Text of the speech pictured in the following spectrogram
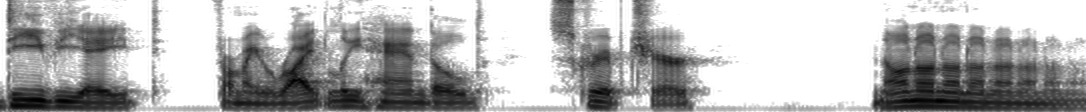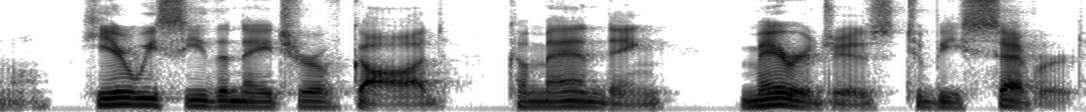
deviate from a rightly handled scripture. No, no, no, no, no, no, no, no, no. Here we see the nature of God commanding marriages to be severed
